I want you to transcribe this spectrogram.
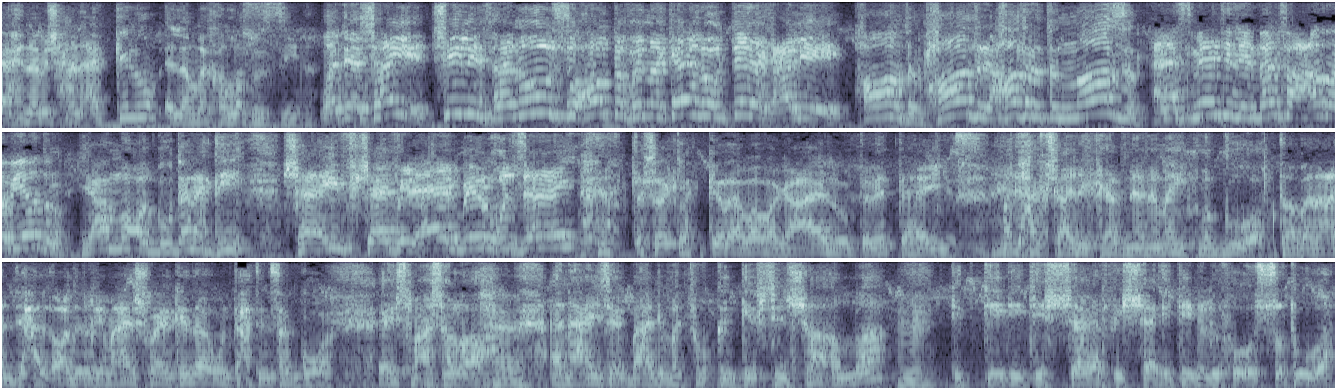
إحنا مش هنأكلهم إلا لما يخلصوا الزينة. واد يا سيد شيل الفانوس وحطه في المكان اللي قلت لك عليه. حاضر حاضر يا حضرة الناظر. أنا سمعت إن المدفع قرب يضرب. يا عم اقعد بودانك دي. شايف شايف العيال بيرغوا إزاي؟ أنت شكلك كده يا بابا جعان وابتديت تهيس ما اضحكش عليك يا ابني أنا ميت من الجوع. طب أنا عندي حل. اقعد ارغي معايا شوية كده وانت هتنسى الجوع. اسمع صلاح أنا عايزك بعد ما تفك الجبس ان شاء الله تبتدي تشتغل في الشقتين اللي فوق السطوح.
